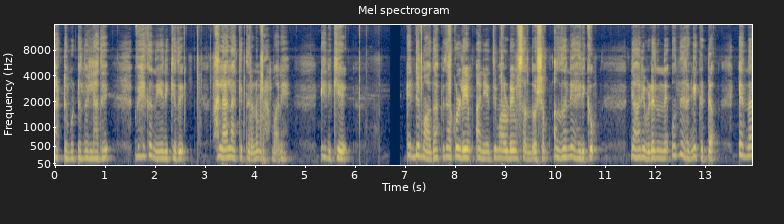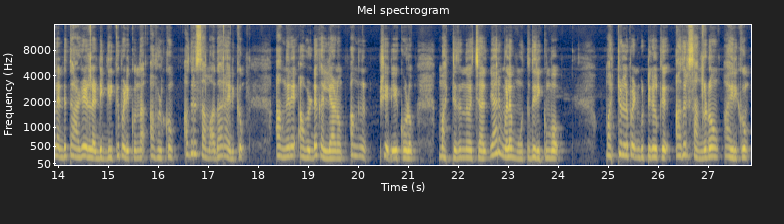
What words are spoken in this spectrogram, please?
തട്ടുമുട്ടൊന്നുമില്ലാതെ വേഗം നീ എനിക്കത് ഹലാലാക്കി തരണം റഹ്മാനെ. എനിക്ക് എന്റെ മാതാപിതാക്കളുടെയും അനിയത്തിമാരുടെയും സന്തോഷം അതുതന്നെയായിരിക്കും. ഞാനിവിടെ നിന്ന് ഒന്ന് ഇറങ്ങിക്കിട്ടുക. എന്നാൽ എന്റെ താഴെയുള്ള ഡിഗ്രിക്ക് പഠിക്കുന്ന അവൾക്കും അതൊരു സമാധാനമായിരിക്കും. അങ്ങനെ അവളുടെ കല്യാണം അങ്ങ് ശരിയായിക്കോളും. മറ്റതെന്ന് വെച്ചാൽ ഞാൻ ഇവളെ മൂത്തതിരിക്കുമ്പോൾ മറ്റുള്ള പെൺകുട്ടികൾക്ക് അതൊരു സങ്കടവും ആയിരിക്കും.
